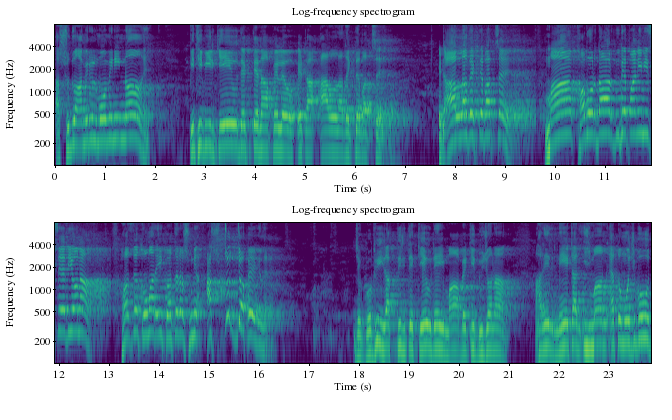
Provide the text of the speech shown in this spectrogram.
আর শুধু আমিরুল মমিনিন নয়, পৃথিবীর কেউ দেখতে না পেলেও এটা আল্লাহ দেখতে পাচ্ছে। এটা আল্লাহ দেখতে পাচ্ছে। মা, খবরদার, দুধে পানি মিশিয়ে দিও না। হজরত তোমার এই কথাটা শুনে আশ্চর্য হয়ে গেলেন। যে গভীর রাত্রিতে কেউ নেই, মা, বেটি দুজনা আর এর মেয়েটার ইমান এত মজবুত।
